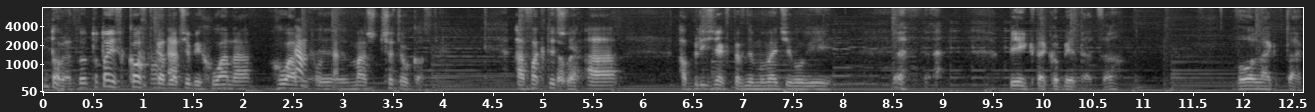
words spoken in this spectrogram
Yy, dobra, to, to, to jest kostka Funta. dla ciebie, Juana. Juan, funta. yy, masz trzecią kostkę. A faktycznie, Dobra. a, a bliźniak w pewnym momencie mówi: Piękna kobieta, co? Wolna jak ptak.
